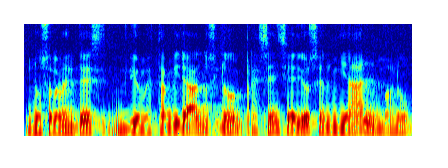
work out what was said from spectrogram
no solamente es Dios me está mirando, sino presencia de Dios en mi alma, ¿no?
